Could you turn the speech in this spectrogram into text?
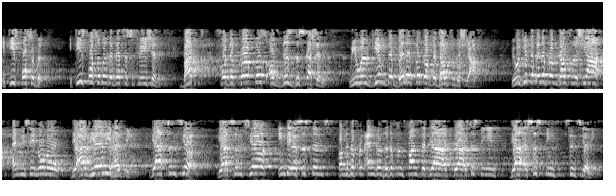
It is possible. It is possible that that's the situation. But for the purpose of this discussion, we will give the benefit of the doubt to the Shia. We will give the benefit of the doubt to the Shia and we say, no, no, they are really helping. They are sincere. They are sincere in their assistance from the different angles, the different fronts that they are, they are assisting in. They are assisting sincerely.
